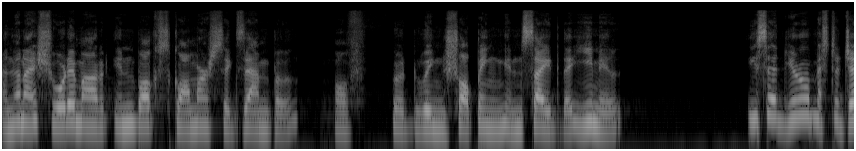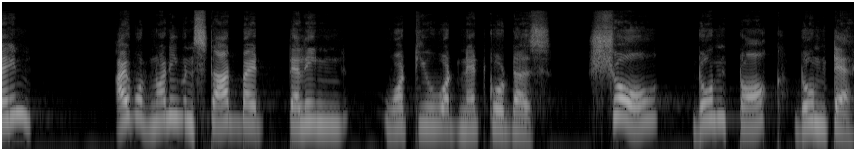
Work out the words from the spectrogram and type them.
And then I showed him our inbox commerce example of uh, doing shopping inside the email. He said, you know, Mr. Jain, I would not even start by telling what you what Netcore does. Show, don't talk, don't tell.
